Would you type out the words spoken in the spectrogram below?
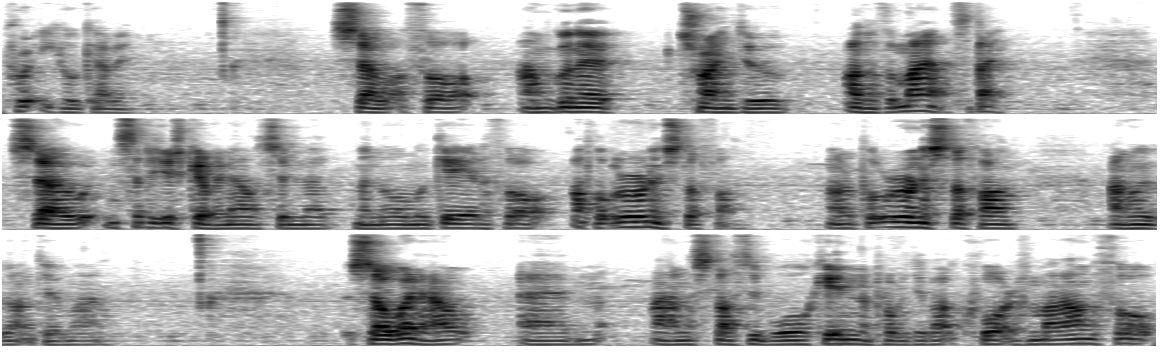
pretty good going. So I thought, I'm going to try and do another mile today. So instead of just going out in my, my normal gear, I thought, I'll put running stuff on. I'm to put running stuff on, and we're to do a mile. So I went out, um, and I started walking, I probably did about a quarter of a mile, and I thought,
